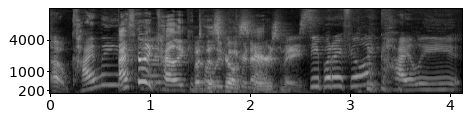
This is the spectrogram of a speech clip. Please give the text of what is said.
Oh, Kylie. I feel like Kylie can but totally this girl be her scares dad. me. See, but I feel like Kylie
